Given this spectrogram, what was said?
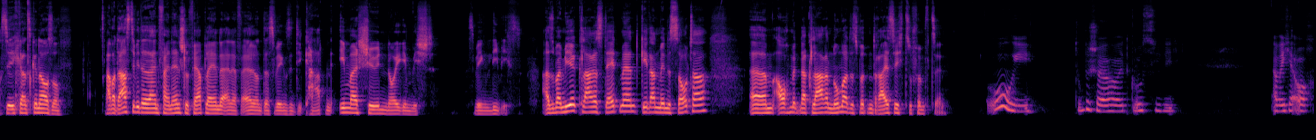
Sehe ich ganz genauso. Aber da hast du wieder dein Financial Fairplay in der NFL und deswegen sind die Karten immer schön neu gemischt. Deswegen liebe ich's. Also bei mir klares Statement, geht an Minnesota. Ähm, auch mit einer klaren Nummer, das wird ein 30 zu 15. Ui, du bist ja heute großzügig. Aber ich auch.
